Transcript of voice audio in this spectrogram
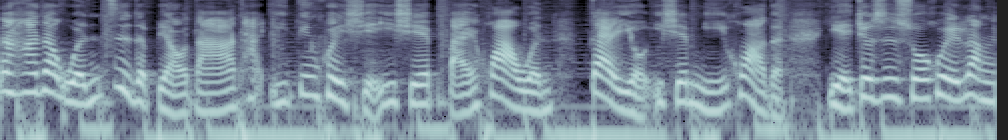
那他在文字的表达，他一定会写一些白话文，带有一些迷话的，也就是说会让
